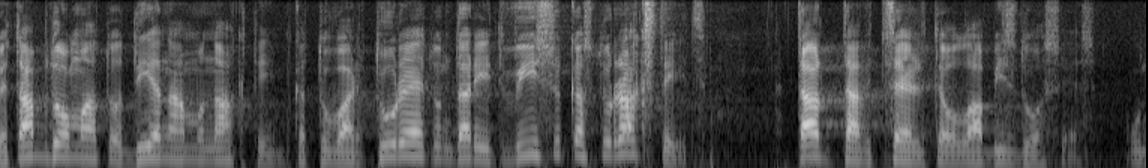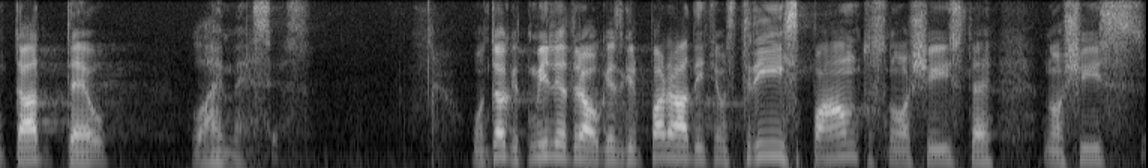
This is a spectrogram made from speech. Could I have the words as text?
bet apdomā to dienām un naktīm, kad tu vari turēt un darīt visu, kas tur rakstīts. Tad tavi ceļi tev labi izdosies, un tad tev laimēsies. Un tagad, mīļie draugi, es gribu parādīt jums trīs pantus no šīs, te, no šīs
